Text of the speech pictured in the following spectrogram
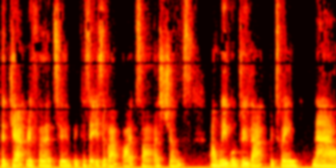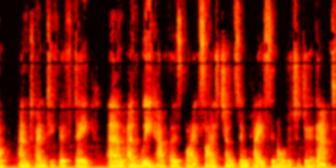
that Jack referred to, because it is about bite-sized chunks, and we will do that between now and 2050, um, and we have those bite-sized chunks in place in order to do that.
